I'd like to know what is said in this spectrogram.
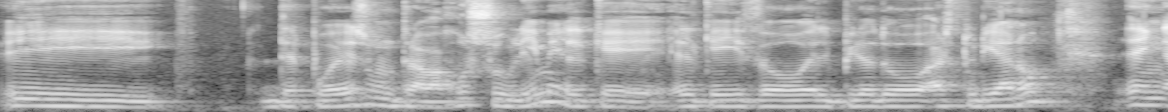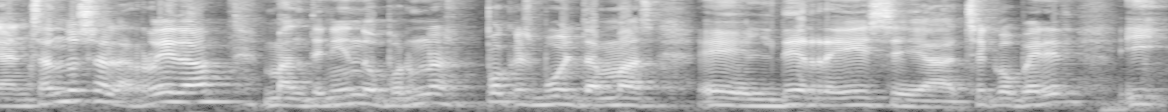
y después un trabajo sublime el que, el que hizo el piloto asturiano, enganchándose a la rueda, manteniendo por unas pocas vueltas más el DRS a Checo Pérez y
